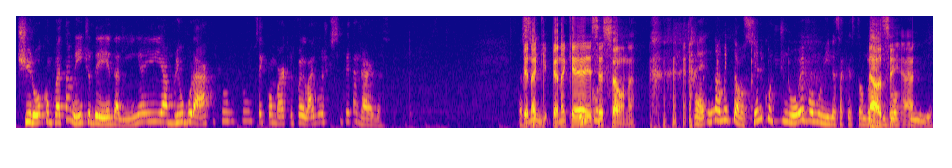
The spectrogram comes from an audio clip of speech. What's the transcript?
tirou completamente o DE da linha e abriu o buraco que o, que o Saquon Barkley foi lá e deu acho que 50 jardas. Pena Assim, que, pena que é exceção, né? é, não, então, se ele continuou evoluindo essa questão do, Não, do sim, é. bloqueio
